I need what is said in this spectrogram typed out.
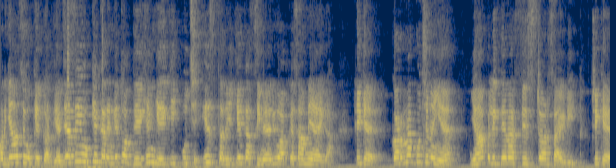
और यहाँ से ओके कर दिया। जैसे ही ओके करेंगे तो आप देखेंगे कि कुछ इस तरीके का सिनेरियो आपके सामने आएगा, ठीक है? करना कुछ नहीं है, यहाँ पे लिख देना सिस्टर्स आईडी ठीक है?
